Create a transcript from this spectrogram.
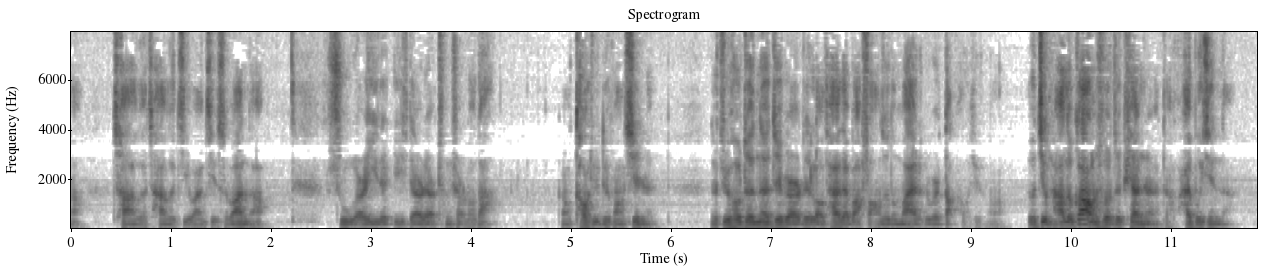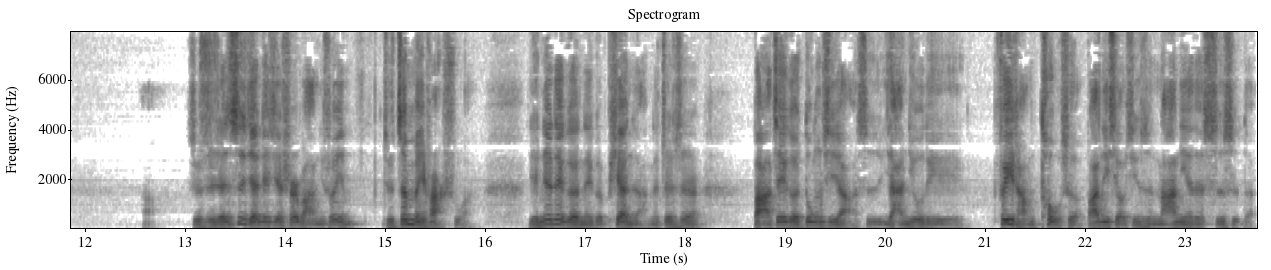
啊，差个差个几万、几十万的啊，数额一点一点点从小到大，然后套取对方信任。那最后真的这边这老太太把房子都卖了，这边打过去啊，有警察都告诉说这骗子还不信呢。就是人世间这些事儿吧，你说也就真没法说，人家那个那个骗子啊，那真是把这个东西啊是研究的非常透彻，把你小心思拿捏的死死的。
